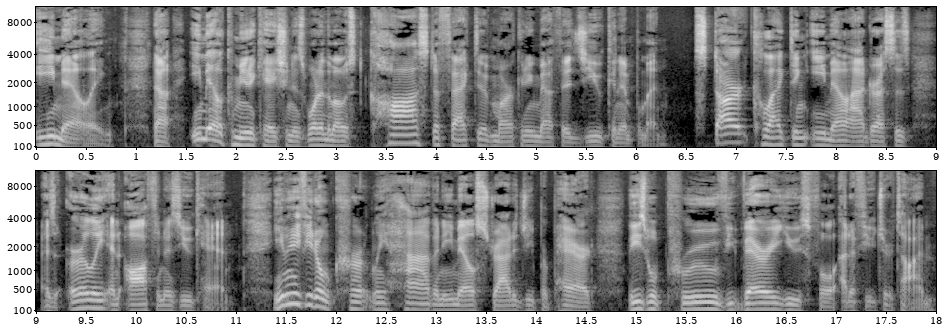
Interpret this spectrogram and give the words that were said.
emailing. Now, email communication is one of the most cost effective marketing methods you can implement. Start collecting email addresses as early and often as you can. Even if you don't currently have an email strategy prepared, these will prove very useful at a future time.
